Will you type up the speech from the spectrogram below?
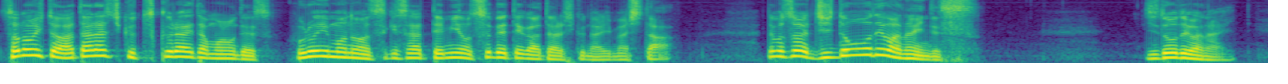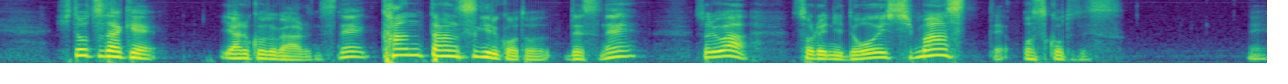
その人は新しく作られたものです。古いものは過ぎ去ってみよう全てが新しくなりました。でもそれは自動ではないんです。自動ではない。一つだけやることがあるんですね。簡単すぎることですね。それはそれに同意しますって押すことです。ね、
